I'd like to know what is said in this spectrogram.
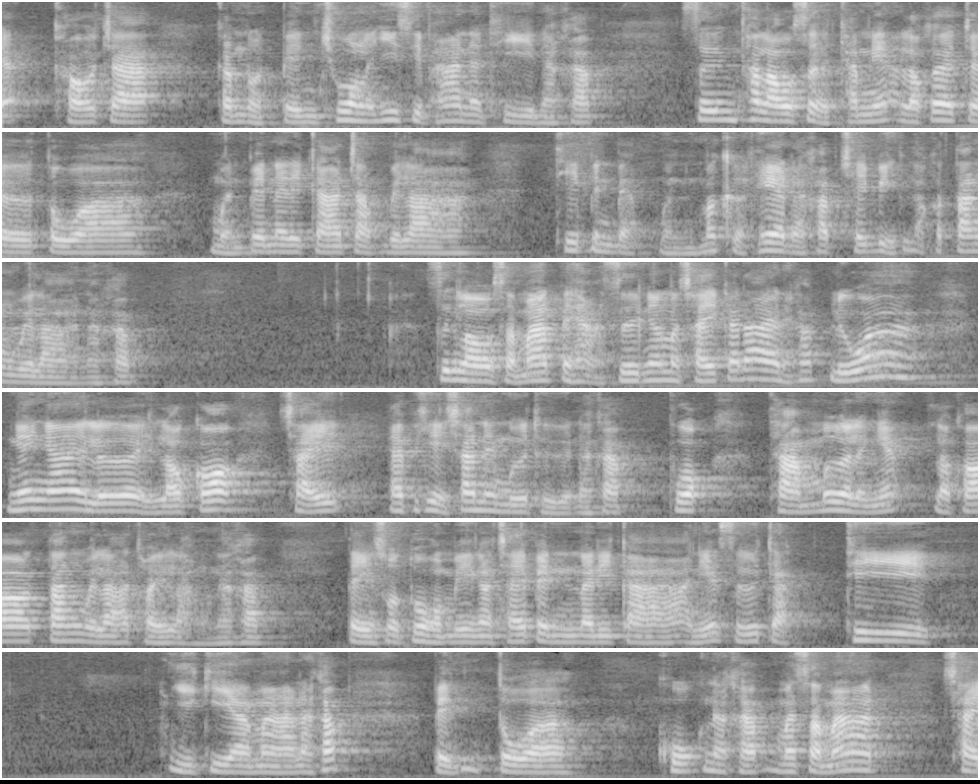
อะเขาจะกำหนดเป็นช่วงละ 25 นาทีนะครับ ซึ่งถ้าเรา search คำนี้เราก็จะเจอตัวเหมือนเป็นนาฬิกาจับเวลาที่เป็นแบบเหมือนมะเขือเทศนะครับ ใช้บิดแล้วก็ตั้งเวลานะครับ ซึ่งเราสามารถไปหาซื้องั้นมาใช้ก็ได้นะครับ หรือว่าง่ายๆเลย เราก็ใช้แอปพลิเคชันในมือถือนะครับ พวก timer อะไรเงี้ยแล้วก็ตั้งเวลาถอยหลังนะครับ แต่ส่วนตัวผมเองใช้เป็นนาฬิกา อันนี้ซื้อจากที่อีเกียมานะครับ เป็นตัว cube นะครับ มันสามารถใช้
